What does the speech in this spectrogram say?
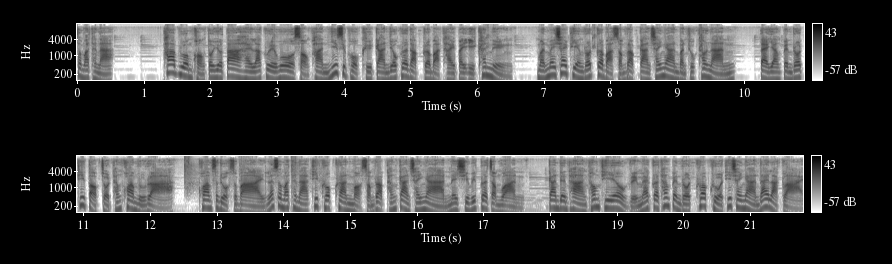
สมรรถนะ ภาพรวมของ Toyota Hilux Revo 2026 คือการยกระดับกระบะไทยไปอีกขั้นหนึ่ง มันไม่ใช่เพียงรถกระบะสำหรับการใช้งานบรรทุกเท่านั้น แต่ยังเป็นรถที่ตอบโจทย์ทั้งความหรูหรา ความสะดวกสบาย และสมรรถนะที่ครบครันเหมาะสำหรับทั้งการใช้งานในชีวิตประจำวัน การเดินทางท่องเที่ยว หรือแม้กระทั่งเป็นรถครอบครัวที่ใช้งานได้หลากหลาย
